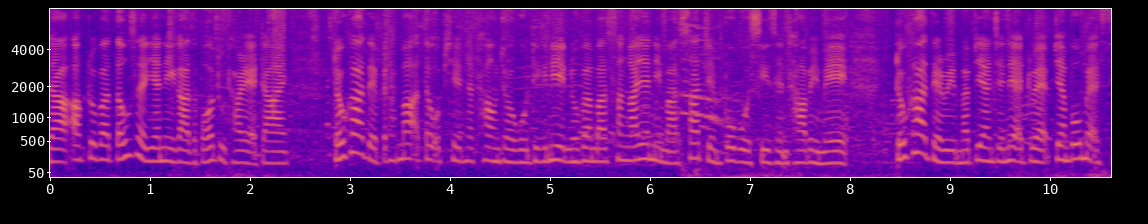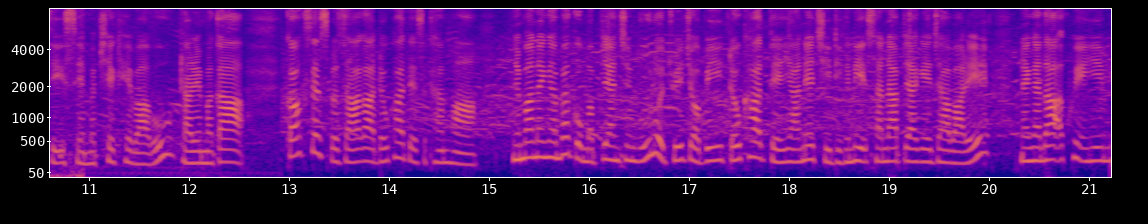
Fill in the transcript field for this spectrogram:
ကြား အောက်တိုဘာ30ရက်နေ့က သဘောတူထားတဲ့အတိုင်း ဒုက္ခသည် ပထမအသုတ်အဖြစ်2000ကျော်ကို ဒီကနေ့ နိုဝင်ဘာ15ရက်နေ့မှာ စတင်ပို့ဖို့ စီစဉ်ထားပေမဲ့ ဒုက္ခသည်တွေ မပြန်ကျင်တဲ့အတွက် ပြန်ပို့မဲ့အစီအစဉ် မဖြစ်ခဲ့ပါဘူး။ဒါရင်မက Cox's Bazar က ဒုက္ခသည်စခန်းမှာ မြန်မာနိုင်ငံဘက်ကို မပြန်ချင်ဘူးလို့ ကြွေးကြော်ပြီး ဒုက္ခသည်ရာနဲ့ချီ ဒီကနေ့ ဆန္ဒပြခဲ့ကြပါတယ်။နိုင်ငံသားအခွင့်အရေးမ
